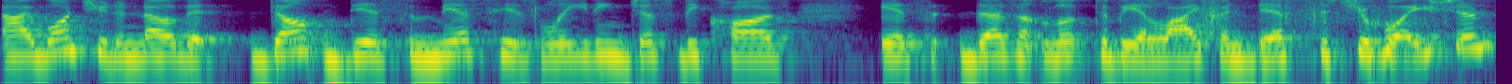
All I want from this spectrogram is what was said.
I want you to know that don't dismiss his leading just because it doesn't look to be a life and death situation.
